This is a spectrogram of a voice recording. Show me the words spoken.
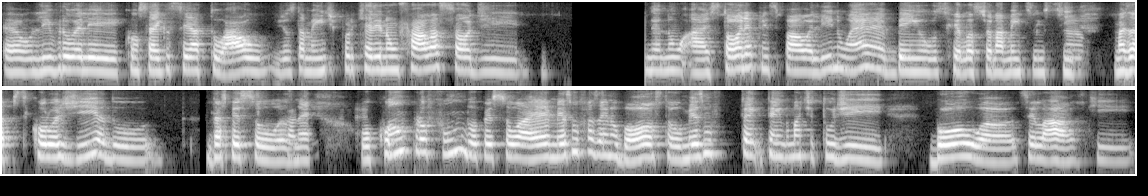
é, o livro ele consegue ser atual justamente porque ele não fala só de né, a história principal ali não é bem os relacionamentos em si, não. mas a psicologia do, das pessoas, né? O quão profundo a pessoa é, mesmo fazendo bosta, ou mesmo tendo uma atitude boa, sei lá, que,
